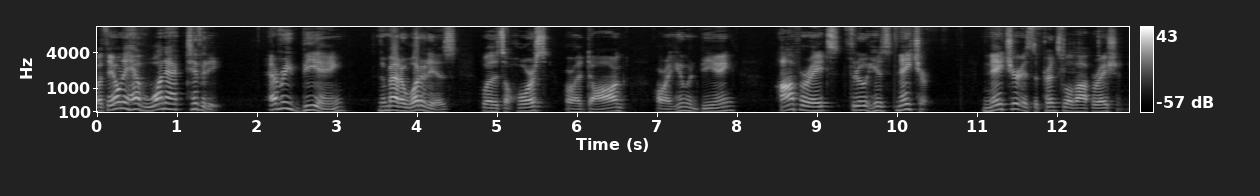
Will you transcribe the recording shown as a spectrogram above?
But they only have one activity. Every being, no matter what it is, whether it's a horse or a dog or a human being, operates through his nature. Nature is the principle of operation.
